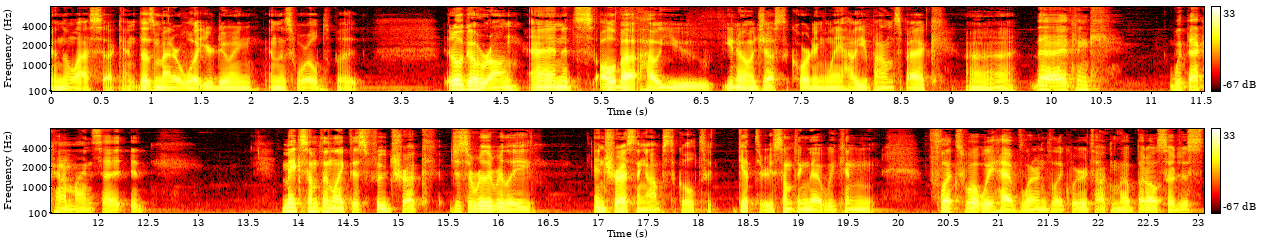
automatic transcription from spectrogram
in the last second. Doesn't matter what you're doing in this world, but it'll go wrong, and it's all about how you, you know, adjust accordingly, how you bounce back. Uh, that I think with that kind of mindset, it makes something like this food truck just a really, really interesting obstacle to get through. Something that we can flex what we have learned, like we were talking about, but also just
